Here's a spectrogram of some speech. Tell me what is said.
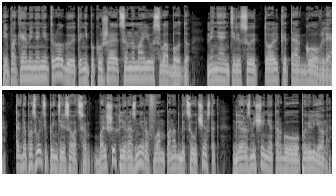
И пока меня не трогают и не покушаются на мою свободу, меня интересует только торговля». Тогда позвольте поинтересоваться, больших ли размеров вам понадобится участок для размещения торгового павильона?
